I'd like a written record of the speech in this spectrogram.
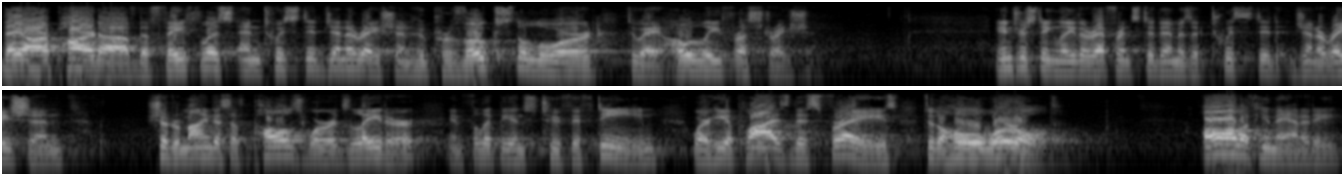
They are part of the faithless and twisted generation who provokes the Lord to a holy frustration. Interestingly, the reference to them as a twisted generation should remind us of Paul's words later in Philippians 2:15 where he applies this phrase to the whole world. All of humanity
